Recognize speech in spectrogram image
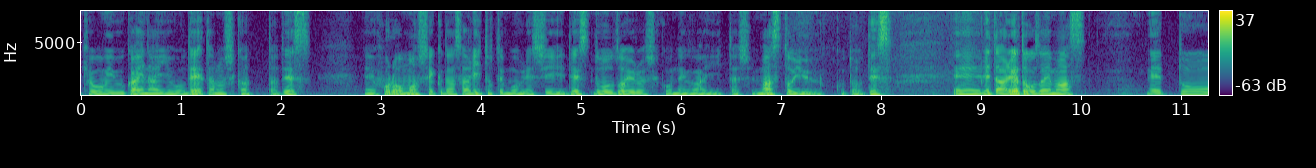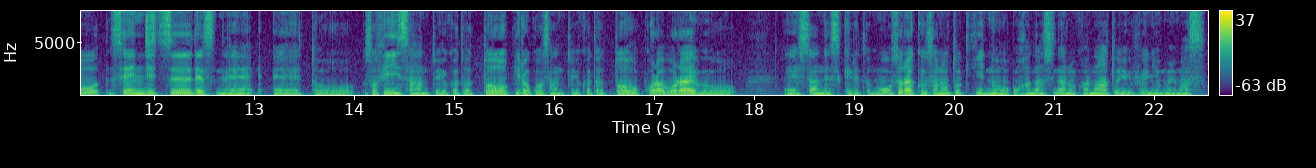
興味深い内容で楽しかったです。えーフォローもしてくださりとても嬉しいです。どうぞよろしくお願いいたします。ということです。えーレターありがとうございます。えっと先日ですねえっとソフィーさんという方とピロコさんという方とコラボライブを、えーしたんですけれどもおそらくその時のお話なのかなというふうに思います。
